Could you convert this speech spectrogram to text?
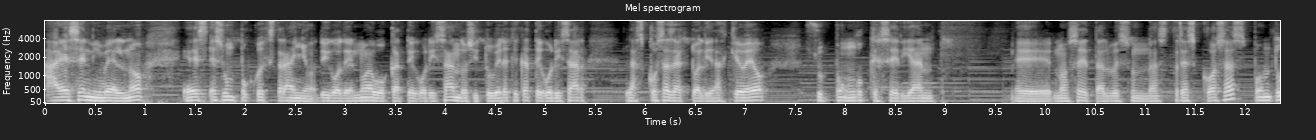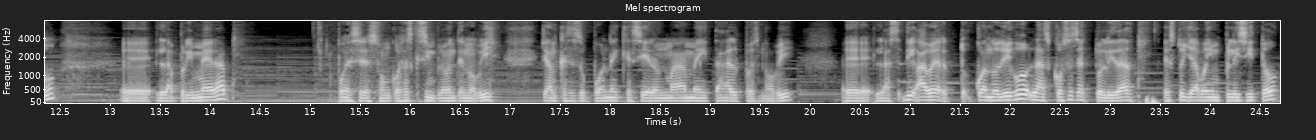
a ese nivel, ¿no? Es, es, un poco extraño, digo, de nuevo, categorizando, si tuviera que categorizar las cosas de actualidad que veo, supongo que serían, eh, no sé, tal vez unas tres cosas, pon tú. Eh, la primera, pues son cosas que simplemente no vi, que aunque se supone que si era un mame y tal, pues no vi. Eh, a ver, cuando digo las cosas de actualidad, esto ya va implícito,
